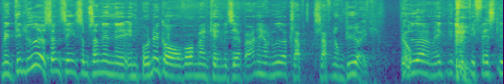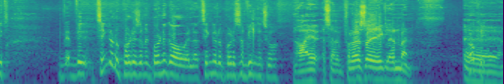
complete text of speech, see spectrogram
Men det lyder jo sådan set som sådan en, en bondegård, hvor man kan invitere børnehaven ud og klappe klap nogle dyr, ikke? Det jo. lyder jo ikke rigtig festligt. Tænker du på det som en bondegård, eller tænker du på det som vild natur? Nej, altså for det første er jeg ikke landmand. Okay. Øh,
